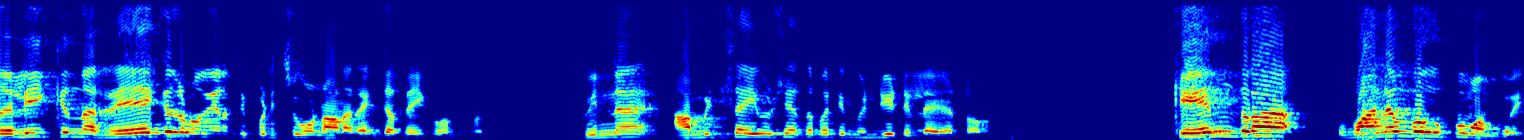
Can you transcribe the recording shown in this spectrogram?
തെളിയിക്കുന്ന രേഖകൾ ഉയർത്തിപ്പിടിച്ചുകൊണ്ടാണ് രംഗത്തേക്ക് വന്നത്. പിന്നെ അമിത്ഷാ ഈ വിഷയത്തെ പറ്റി മിണ്ടിയിട്ടില്ല കേട്ടോ. കേന്ദ്ര വനം വകുപ്പ് മന്ത്രി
